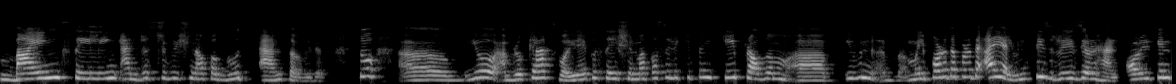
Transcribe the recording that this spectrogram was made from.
buying, selling, and distribution of a goods and services. So uh, यो हाम्रो क्लास भइरहेको सेसनमा कसैले के पनि केही प्रब्लम इभन मैले पढ्दा पढ्दै आइहाल्यो भने प्लिज रेज यर ह्यान्ड अर यु क्यान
